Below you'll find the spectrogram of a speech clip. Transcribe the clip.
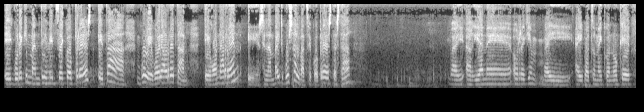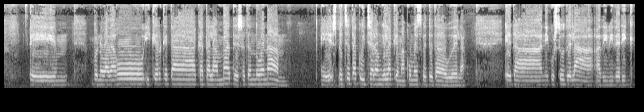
e, gurekin mantenitzeko prest, eta gu egoera horretan egon arren, e, zelan bait gu salbatzeko prest, ez da? Bai, agian horrekin, bai, aipatu nahiko nuke, e, bueno, badago ikerketa katalan bat, esaten duena, e, espetxetako itxarongelak emakumez beteta daudela eta nik uste dut dela adibiderik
